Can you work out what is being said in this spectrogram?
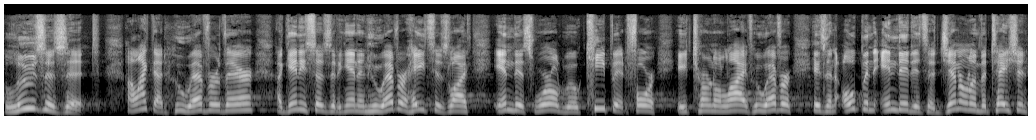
loses it. I like that. Whoever there. Again, he says it again. And whoever hates his life in this world will keep it for eternal life. Whoever is an open ended, it's a general invitation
